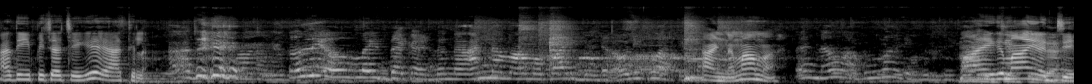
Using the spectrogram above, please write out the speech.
ಅದು ಈ ಪಿಚಾಚಿಗೆ ಆತಿಲ್ಲ ಅಣ್ಣ ಮಾಮ ಬಾಡಿ ಬಿಲ್ಡರ್ ಅವನಿಗೂ ಆಗ್ತಿಲ್ಲ ಅಣ್ಣ ಮಾಮ? ಅಣ್ಣ ಮಾಮ ಬಾಡಿ ಬಿಲ್ಡರ್. ಮಾಯಿಗೆ ಮಾಯ ಅಜ್ಜಿ.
